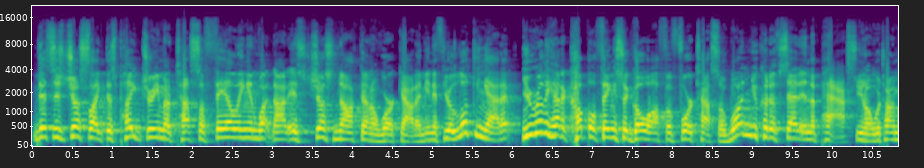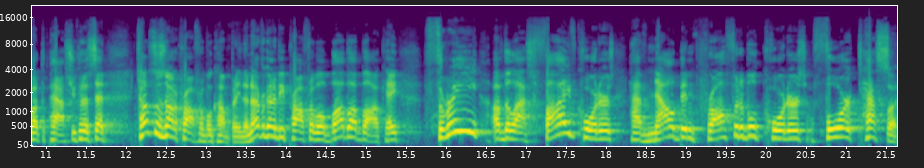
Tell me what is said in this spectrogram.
this is just like this pipe dream of Tesla failing and whatnot. It's just not going to work out. I mean, if you're looking at it, you really had a couple things to go off of for Tesla. One, you could have said in the past, you know, we're talking about the past, you could have said, Tesla's not a profitable company. They're never going to be profitable, blah, blah, blah, okay? Three of the last five quarters have now been profitable quarters for Tesla.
